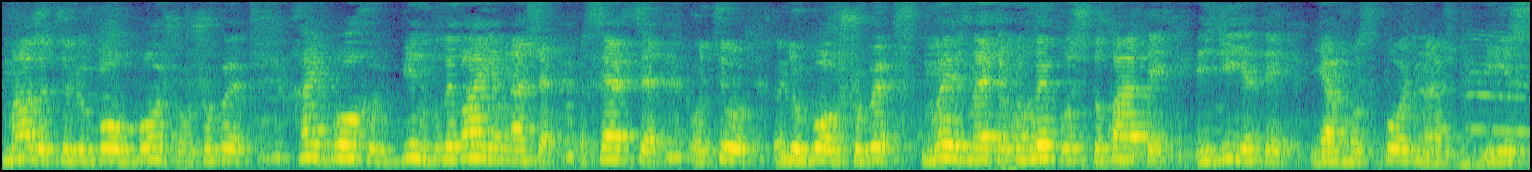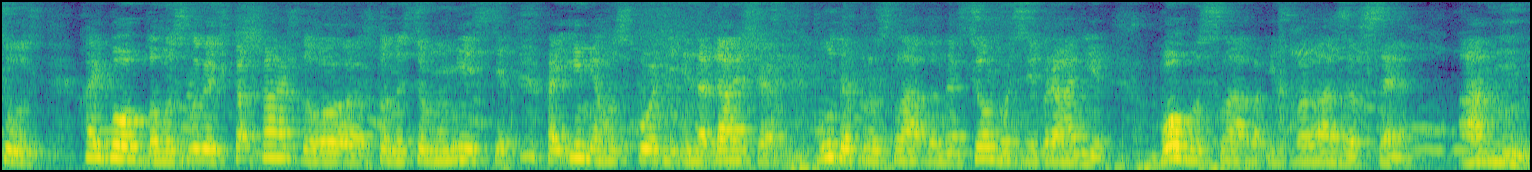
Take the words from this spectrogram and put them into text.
мали цю любов Божу, щоб хай Бог Він вливає в наше серце оцю любов, щоб ми, знаєте, могли поступати і діяти як Господь наш Ісус. Хай Бог благословить кожного, хто на цьому місці, хай ім'я Господнє і надальше буде прославлене в цьому зібранні. Богу слава і хвала за все. Амінь.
